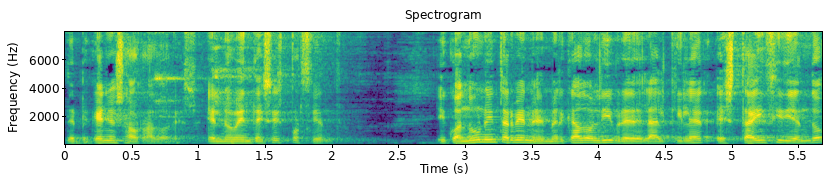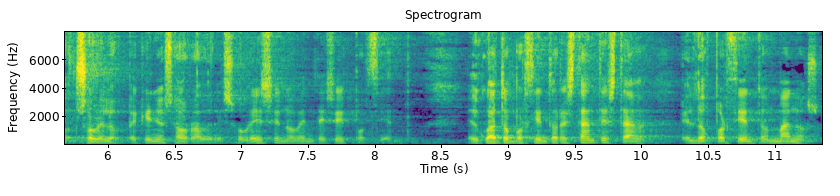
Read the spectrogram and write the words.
de pequeños ahorradores, el 96%. Y cuando uno interviene en el mercado libre del alquiler, está incidiendo sobre los pequeños ahorradores, sobre ese 96%. El 4% restante está el 2% en manos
